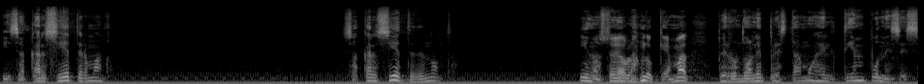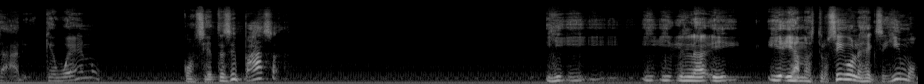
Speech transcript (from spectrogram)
Y sacar siete, hermano. Sacar siete de nota. Y no estoy hablando que mal, pero no le prestamos el tiempo necesario. Qué bueno. Con siete se pasa. Y, Y, a nuestros hijos les exigimos,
